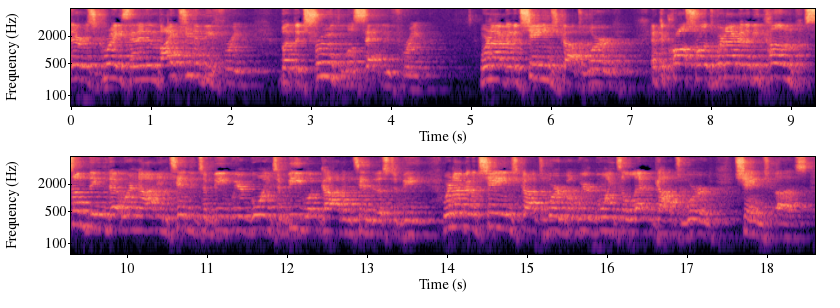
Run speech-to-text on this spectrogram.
there is grace and it invites you to be free, but the truth will set you free. We're not going to change God's word. At the crossroads, we're not going to become something that we're not intended to be. We are going to be what God intended us to be. We're not going to change God's word, but we're going to let God's word change us.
